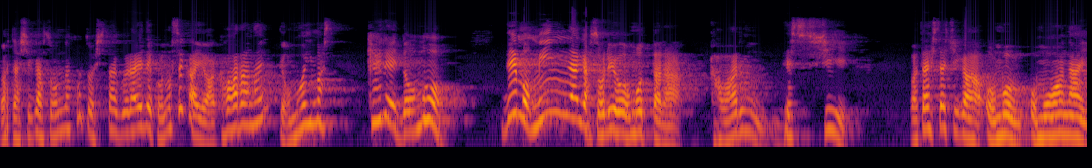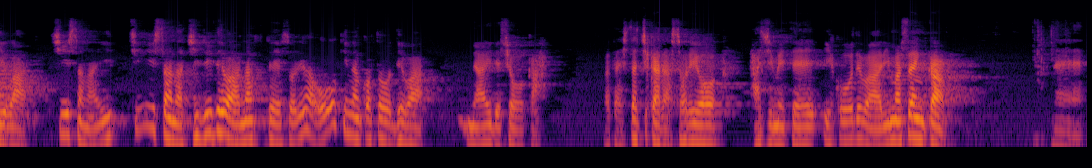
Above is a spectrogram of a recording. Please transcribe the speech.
私がそんなことをしたぐらいでこの世界は変わらないって思います。けれども、でもみんながそれを思ったら変わるんですし、私たちが思う、思わないは小さな、小さな塵ではなくて、それは大きなことではないでしょうか。私たちからそれを始めていこうではありませんか。ね、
